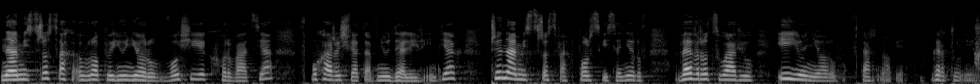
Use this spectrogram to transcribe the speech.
na Mistrzostwach Europy Juniorów w Osijek, Chorwacja, w Pucharze Świata w New Delhi w Indiach, czy na Mistrzostwach Polski Seniorów we Wrocławiu i juniorów w Tarnowie. Gratulujemy.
